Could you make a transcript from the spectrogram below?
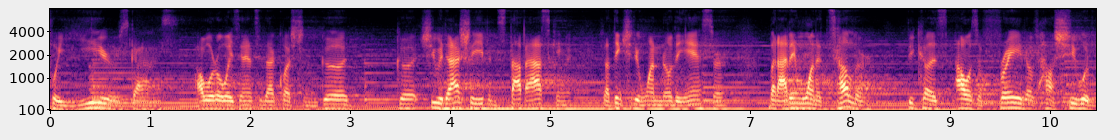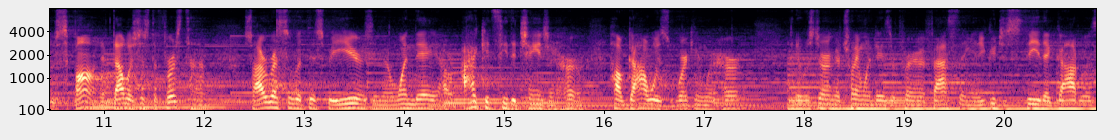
For years, guys, I would always answer that question, "Good, good." She would actually even stop asking I think she didn't want to know the answer, but I didn't want to tell her because I was afraid of how she would respond if that was just the first time. So I wrestled with this for years, and then one day I, I could see the change in her, how God was working with her. And it was during her 21 days of prayer and fasting, and you could just see that God was,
